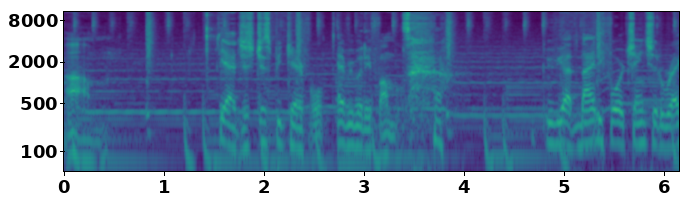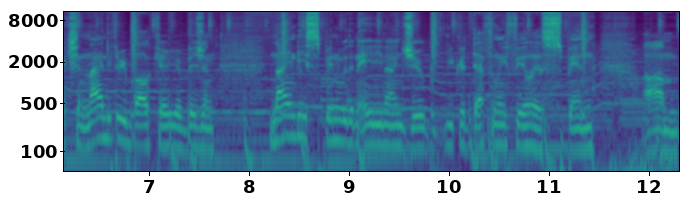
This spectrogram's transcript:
um, yeah, just just be careful. Everybody fumbles. We've got 94 change of direction, 93 ball carrier vision, 90 spin with an 89 juke. You could definitely feel his spin. Um,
